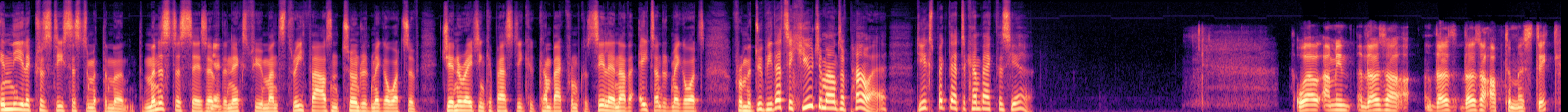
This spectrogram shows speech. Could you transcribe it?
in the electricity system at the moment. The minister says over Yeah. the next few months, 3,200 megawatts of generating capacity could come back from Kusile, another 800 megawatts from Medupi. That's a huge amount of power. Do you expect that to come back this year? Well, I mean, those are those those are optimistic,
